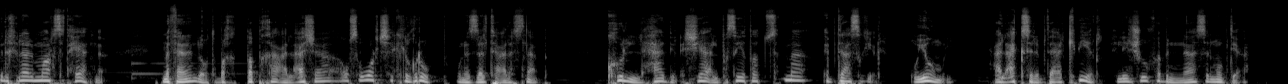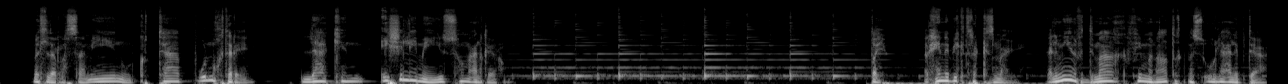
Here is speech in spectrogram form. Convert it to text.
من خلال ممارسة حياتنا مثلا لو طبخت طبخة على العشاء أو صورت شكل غروب ونزلتها على سناب كل هذه الأشياء البسيطة تسمى إبداع صغير ويومي على عكس الإبداع الكبير اللي نشوفه بالناس المبدعة مثل الرسامين والكتاب والمخترعين. لكن إيش اللي يميزهم عن غيرهم؟ طيب الحين أبيك تركز معي. علميا في الدماغ في مناطق مسؤولة عن الإبداع.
